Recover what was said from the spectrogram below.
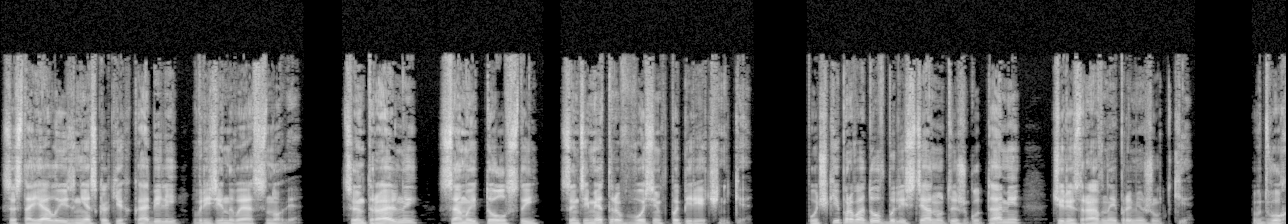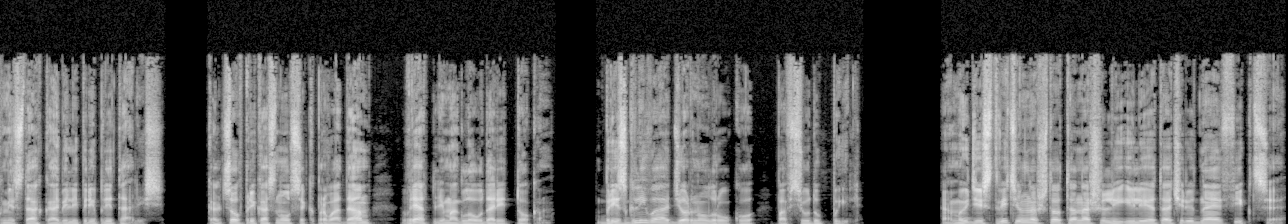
состояла из нескольких кабелей в резиновой основе. Центральный, самый толстый, сантиметров 8 в поперечнике. Пучки проводов были стянуты жгутами через равные промежутки. В двух местах кабели переплетались. Кольцов прикоснулся к проводам, вряд ли могло ударить током. Брезгливо отдернул руку, повсюду пыль. «А мы действительно что-то нашли, или это очередная фикция?»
